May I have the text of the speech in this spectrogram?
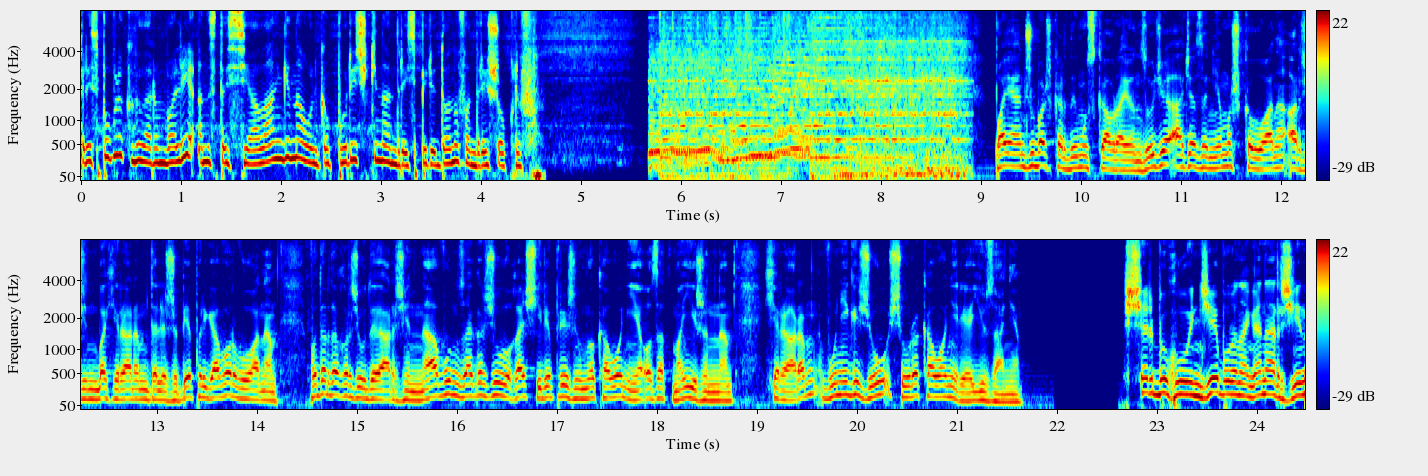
Республика Галарымвали Анастасия Лангина, Ольга Пуричкина, Андрей Спиридонов, Андрей Шоклев. Паян Жубашкарды Мускав район зуджа ачазане мышкылуана аржин бахирарым дәлежібе приговор вуана. Водардағыр жуды аржинна вун загыр жулыға шире прижимлы кавония озатма ежінна. Шура кавонире юзане. Шербі хуынже бұрынаган аржин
